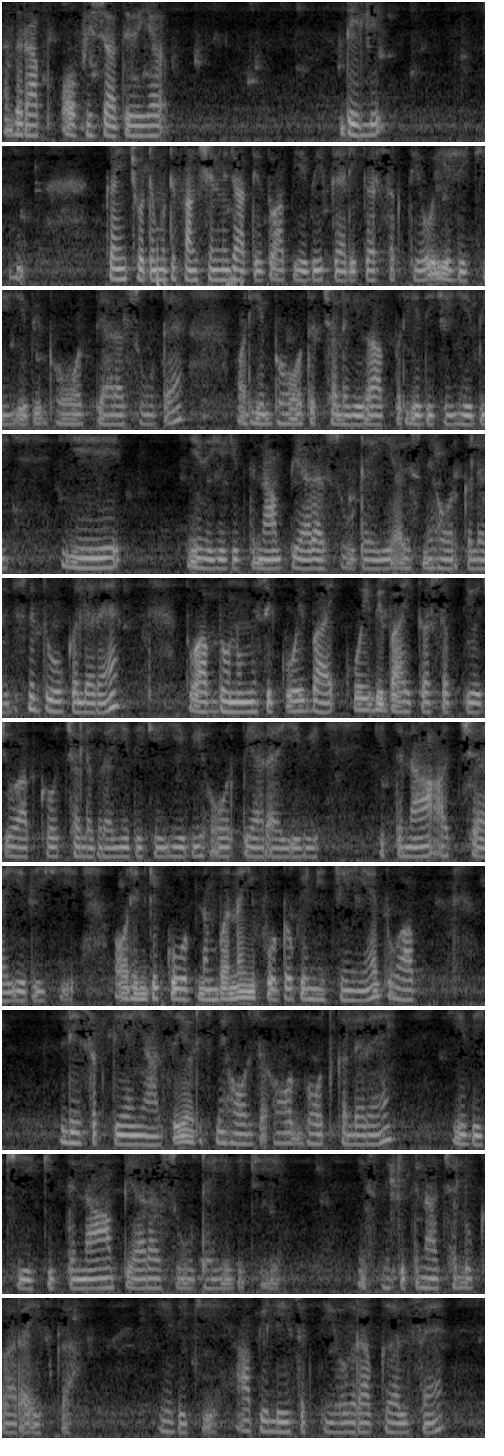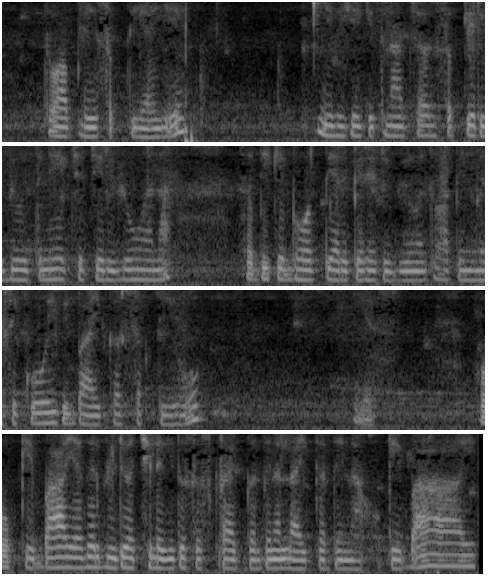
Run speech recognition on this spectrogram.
अगर आप ऑफ़िस जाते हो या डेली कहीं छोटे मोटे फ़ंक्शन में जाते हो तो आप ये भी कैरी कर सकते हो। ये देखिए, ये भी बहुत प्यारा सूट है और ये बहुत अच्छा लगेगा आप पर। ये देखिए, ये भी, ये ये देखिए कितना प्यारा सूट है ये। और इसमें और कलर इसमें दो कलर हैं। तो आप दोनों में से कोई बाई कोई भी बाई कर सकती हो जो आपको अच्छा लग रहा है। ये देखिए, ये भी और प्यारा है, ये भी कितना अच्छा है, ये देखिए। और इनके कोड नंबर ना, ये फ़ोटो के नीचे ही हैं तो आप ले सकते हैं यहाँ से। और इसमें और और बहुत कलर हैं। ये देखिए, कितना प्यारा सूट है, ये देखिए। इसमें कितना अच्छा लुक आ रहा है इसका। ये देखिए, आप ये ले सकती हो, अगर आप गर्ल्स हैं तो आप ले सकती हैं ये। ये देखिए कितना अच्छा और सबके रिव्यू इतने अच्छे अच्छे रिव्यू हैं ना। सभी के बहुत प्यारे प्यारे रिव्यू हैं तो आप इनमें से कोई भी बाय कर सकती हो। यस ओके बाय अगर वीडियो अच्छी लगी तो सब्सक्राइब कर देना लाइक कर देना। Okay bye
